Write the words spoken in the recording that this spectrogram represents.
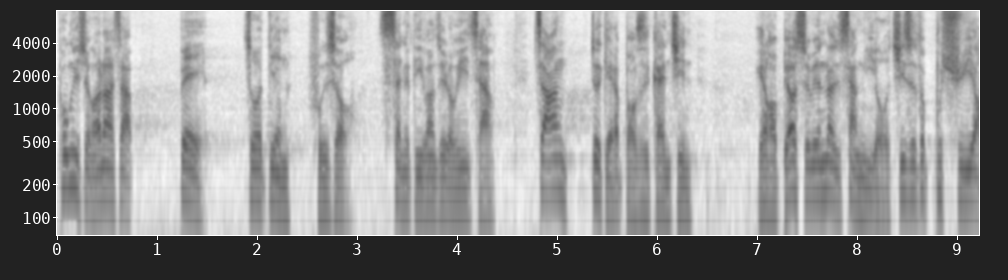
碰一什么垃圾，背、坐垫、扶手三个地方最容易脏，脏就给它保持干净，然后不要随便乱上油，其实都不需要。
